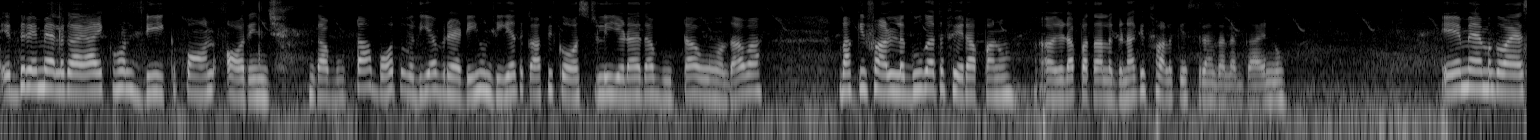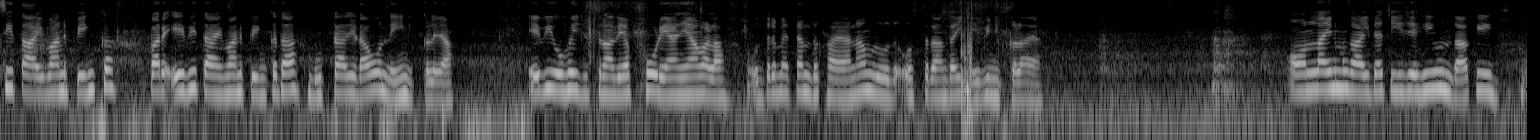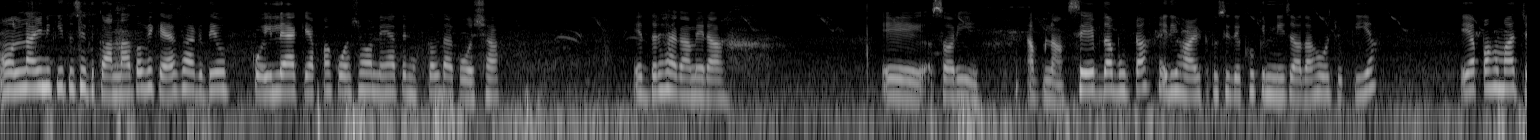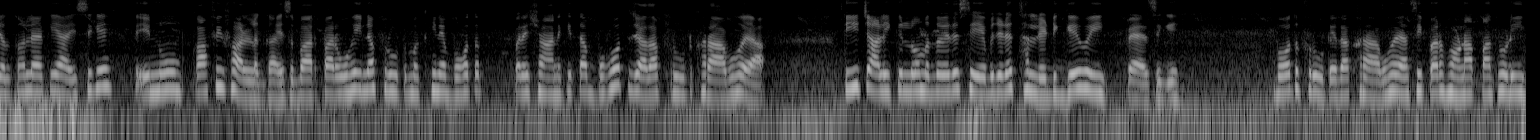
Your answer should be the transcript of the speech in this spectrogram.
ਇੱਧਰ ਇਹ ਮੈਂ ਲਗਾਇਆ, ਇੱਕ ਹੁਣ ਡੀਕ ਪੌਨ ਔਰੇਂਜ ਦਾ ਬੂਟਾ। ਬਹੁਤ ਵਧੀਆ ਵੈਰਾਈਟੀ ਹੁੰਦੀ ਹੈ ਤੇ ਕਾਫੀ ਕੋਸਟਲੀ ਜਿਹੜਾ ਇਹਦਾ ਬੂਟਾ, ਉਹ ਆਉਂਦਾ ਵਾ। ਬਾਕੀ ਫਲ ਲੱਗੂਗਾ ਤਾਂ ਫਿਰ ਆਪਾਂ ਨੂੰ ਜਿਹੜਾ ਪਤਾ ਲੱਗਣਾ ਕਿ ਫਲ ਕਿਸ ਤਰ੍ਹਾਂ ਦਾ ਲੱਗਾ ਇਹਨੂੰ। ਇਹ ਮੈਂ ਮੰਗਵਾਇਆ ਸੀ ਤਾਈਵਾਨ ਪਿੰਕ, ਪਰ ਇਹ ਵੀ ਤਾਈਵਾਨ ਪਿੰਕ ਦਾ ਬੂਟਾ ਜਿਹੜਾ, ਉਹ ਨਹੀਂ ਨਿਕਲਿਆ। ਇਹ ਵੀ ਉਹੀ ਜਿਸ ਤਰ੍ਹਾਂ ਦੇ ਆ ਫੋੜਿਆਂ ਜਿਹਾ ਵਾਲਾ। ਉਧਰ ਮੈਂ ਤੁਹਾਨੂੰ ਦਿਖਾਇਆ ਨਾ ਅਮਰੂਦ, ਉਸ ਤਰ੍ਹਾਂ ਦਾ ਹੀ ਇਹ ਵੀ ਨਿਕਲ ਆਇਆ। ਆਨਲਾਈਨ ਮੰਗਾਈ ਦਾ ਚੀਜ਼ ਇਹੀ ਹੁੰਦਾ ਕਿ ਆਨਲਾਈਨ ਕੀ ਤੁਸੀਂ ਦੁਕਾਨਾਂ ਤੋਂ ਵੀ ਕਹਿ ਸਕਦੇ ਹੋ, ਕੋਈ ਲੈ ਕੇ ਆਪਾਂ ਕੁਛ ਹੁੰਨੇ ਆ ਤੇ ਨਿਕਲਦਾ ਕੁਛ ਆ। ਇੱਧਰ ਹੈਗਾ ਮੇਰਾ ਇਹ ਸੌਰੀ ਆਪਣਾ ਸੇਬ ਦਾ ਬੂਟਾ, ਇਹਦੀ ਹਾਈਟ ਤੁਸੀਂ ਦੇਖੋ ਕਿੰਨੀ ਜ਼ਿਆਦਾ ਹੋ ਚੁੱਕੀ ਆ। ਇਹ ਆਪਾਂ ਹਿਮਾਚਲ ਤੋਂ ਲੈ ਕੇ ਆਏ ਸੀਗੇ ਤੇ ਇਹਨੂੰ ਕਾਫੀ ਫਲ ਲੱਗਾ ਇਸ ਵਾਰ, ਪਰ ਉਹੀ ਨਾ ਫਰੂਟ ਮੱਖੀ ਨੇ ਬਹੁਤ ਪਰੇਸ਼ਾਨ ਕੀਤਾ, ਬਹੁਤ ਜ਼ਿਆਦਾ ਫਰੂਟ ਖਰਾਬ ਹੋਇਆ। 30 40 ਕਿਲੋ ਮਤਲਬ ਇਹਦੇ ਸੇਬ ਜਿਹੜੇ ਥੱਲੇ ਡਿੱਗੇ ਹੋਈ ਪਏ ਸੀਗੇ। ਬਹੁਤ ਫਰੂਟ ਇਹਦਾ ਖਰਾਬ ਹੋਇਆ ਸੀ, ਪਰ ਹੁਣ ਆਪਾਂ ਥੋੜੀ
